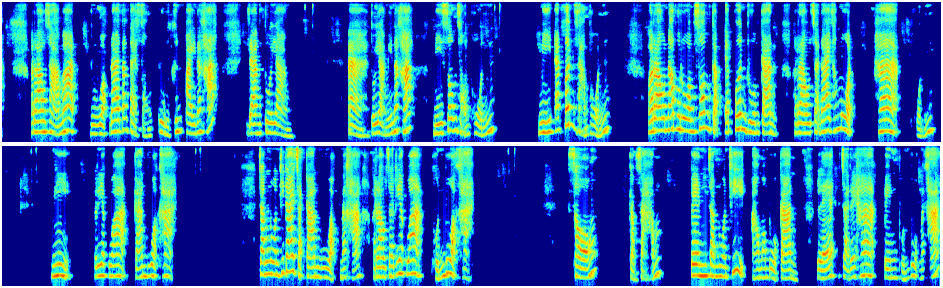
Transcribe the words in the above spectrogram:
เราสามารถบวกได้ตั้งแต่ 2 กลุ่มขึ้นไปนะคะ ดังตัวอย่าง อ่า ตัวอย่างนี้นะคะ มีส้ม2ผล มีแอปเปิล3ผล เรานับรวมส้มกับแอปเปิลรวมกัน เราจะได้ทั้งหมด 5 ผล นี่เรียกว่าการบวกค่ะจำนวนที่ได้จากการบวกนะคะ เราจะเรียกว่า ผลบวกค่ะ 2 กับ 3 เป็นจำนวนที่เอามาบวกกัน และจะได้ 5 เป็นผลบวกนะคะ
